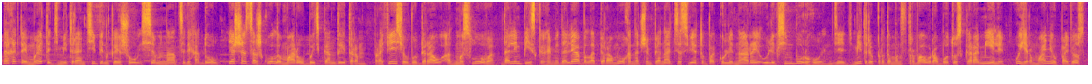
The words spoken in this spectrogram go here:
Да гэтай мэты Дмітрий Антипенко ішоў 17 гадоў. Яшчэ са школы марыў быць кандытарам. Прафесію выбіраў адмыслова. Да алімпійскага медаля была перамога на чэмпіянаце свету па кулінарыі ў Люксембургу, дзе Дмітрий прадэманстраваў работу з карамелі. У Германію павёз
